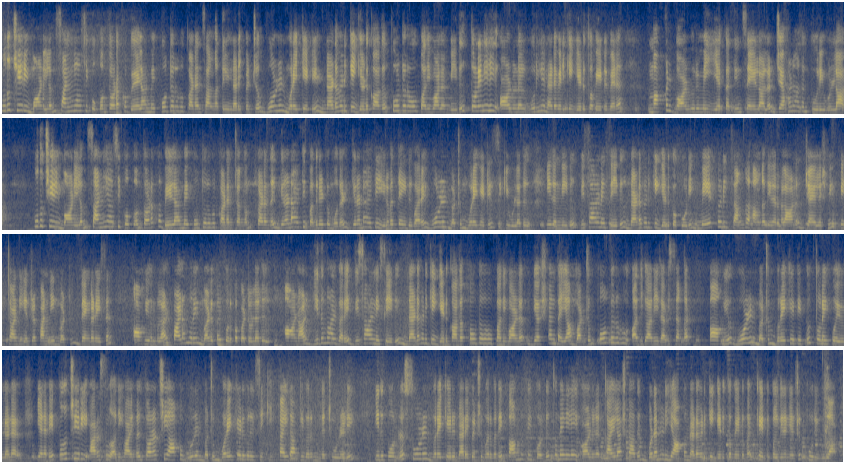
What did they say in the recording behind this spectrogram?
புதுச்சேரி மாநிலம் சன்னியாசி குப்பம் தொடக்க வேளாண்மை கூட்டுறவு கடன் சங்கத்தில் நடைபெற்ற ஊழல் முறைகேட்டில் நடவடிக்கை எடுக்காத கூட்டுறவு பதிவாளர் மீது துணைநிலை ஆளுநர் உரிய நடவடிக்கை எடுக்க வேண்டும் என மக்கள் வாழ்வுரிமை இயக்கத்தின் செயலாளர் ஜெகநாதன் கூறியுள்ளார். புதுச்சேரி மாநிலம் சன்னியாசிக்குப்பம் தொடக்க வேளாண்மை கூட்டுறவு கடன் சங்கம் கடந்த இரண்டாயிரத்தி பதினெட்டு முதல் இரண்டாயிரத்தி இருபத்தி ஐந்து வரை ஊழல் மற்றும் முறைகேட்டில் சிக்கியுள்ளது. இதன் மீது விசாரணை செய்து நடவடிக்கை எடுக்கக்கூடி மேற்படி சங்க அங்கத்தினர்களான ஜெயலட்சுமி பிச்சாண்டி என்ற பன்னீர் மற்றும் வெங்கடேசன் ஆகியோர்களால் பலமுறை மனுக்கள் கொடுக்கப்பட்டுள்ளது. ஆனால் இதுநாள் வரை விசாரணை செய்து நடவடிக்கை எடுக்காத கூட்டுறவு பதிவாளர் யஷ்வந்தையா மற்றும் கூட்டுறவு அதிகாரி ரவிசங்கர் ஆகியோர் ஊழல் மற்றும் முறைகேட்டிற்கு துணை போயுள்ளனர். எனவே புதுச்சேரி அரசு அதிகாரிகள் தொடர்ச்சியாக ஊழல் மற்றும் முறைகேடுகளில் சிக்கி கைதாகி வரும் இந்த சூழலில் இதுபோன்ற சூழல் முறைகேடு நடைபெற்று வருவதை கவனத்தில் கொண்டு துணைநிலை ஆளுநர் கைலாஷ்நாதன் உடனடியாக நடவடிக்கை எடுக்க வேண்டுமென கேட்டுக்கொள்கிறேன் என்று கூறியுள்ளார்.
